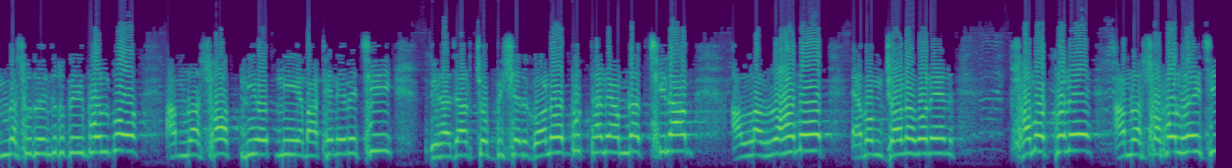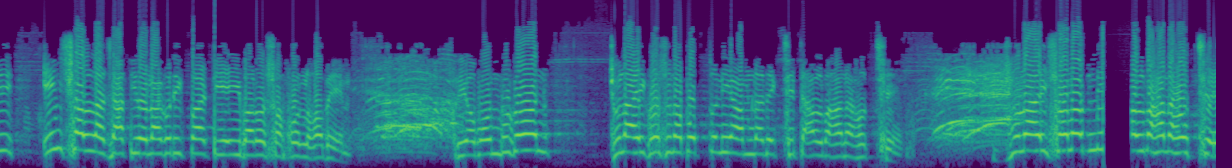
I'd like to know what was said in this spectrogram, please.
আমরা শুধু এতটুকুই বলব, আমরা সৎ নিয়ত নিয়ে মাঠে নেমেছি। দুই হাজার চব্বিশের গণ অভ্যুত্থানে আমরা ছিলাম, আল্লাহর রহমত এবং জনগণের সমর্থনে আমরা সফল হয়েছি। ইনশাল্লাহ জাতীয় নাগরিক পার্টি এইবারও সফল হবে। প্রিয় বন্ধুগণ, জুলাই ঘোষণাপত্র নিয়ে আমরা দেখছি টালবাহানা হচ্ছে। জুলাই সনদ নিয়ে টালবাহানা হচ্ছে।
